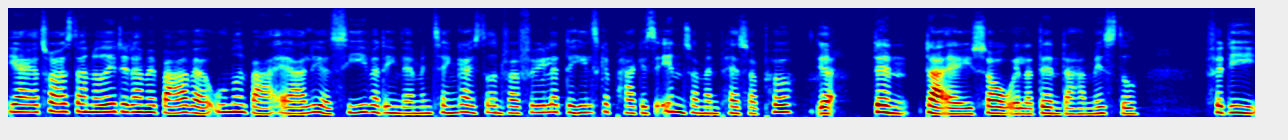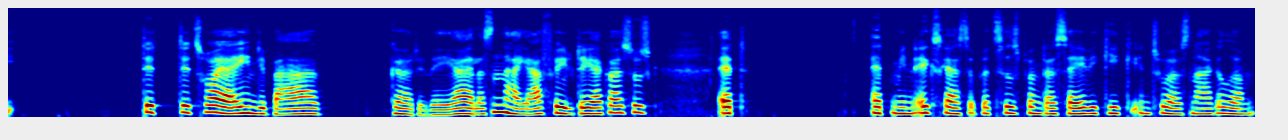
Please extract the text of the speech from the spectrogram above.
ja, jeg tror også, der er noget i det der med bare at være umiddelbart ærlig og sige, hvad det egentlig er, man tænker, i stedet for at føle, at det hele skal pakkes ind, så man passer på ja. den, der er i sorg, eller den, der har mistet. Fordi det, det tror jeg egentlig bare gør det værre, eller sådan har jeg følt det. Jeg kan også huske, at at min ekskæreste på et tidspunkt der sagde, at vi gik en tur og snakkede om, at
